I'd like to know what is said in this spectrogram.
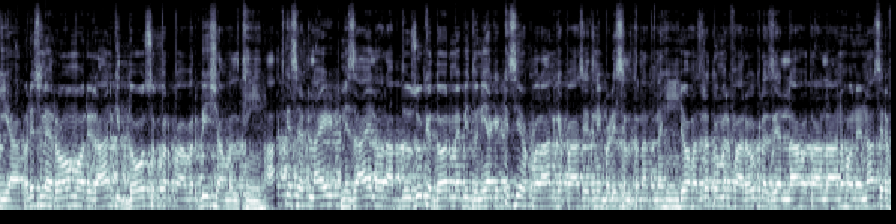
کیا اور اس میں روم اور ایران کی دو سپر پاور بھی شامل تھیں۔ آج کے سیٹلائٹ میزائل اور آبدوزو کے دور میں بھی دنیا کے کسی حکمران کے پاس اتنی بڑی سلطنت نہیں۔ جو حضرت عمر فاروق رضی اللہ تعالیٰ عنہ نے نہ صرف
